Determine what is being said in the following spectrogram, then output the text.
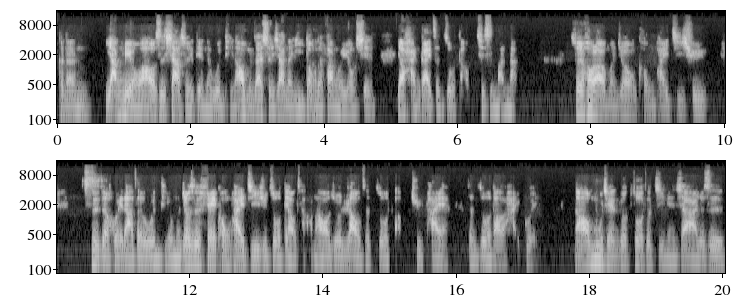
可能洋流啊，或是下水点的问题。然后我们在水下能移动的范围有限，要涵盖整座岛，其实蛮难。所以后来我们就用空拍机去试着回答这个问题。我们就是飞空拍机去做调查，然后就绕着座岛去拍整座岛的海龟。然后目前就做这几年下来，就是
